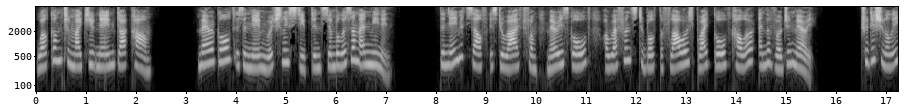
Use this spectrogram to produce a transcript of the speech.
Welcome to mycutename.com. Marigold is a name richly steeped in symbolism and meaning. The name itself is derived from Mary's gold, a reference to both the flower's bright gold color and the Virgin Mary. Traditionally,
